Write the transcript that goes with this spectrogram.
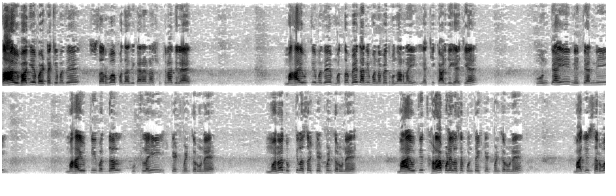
सहा विभागीय बैठकीमध्ये सर्व पदाधिकाऱ्यांना सूचना दिल्या आहेत. महायुतीमध्ये मतभेद आणि मनभेद होणार नाही याची काळजी घ्यायची आहे. कोणत्याही नेत्यांनी महायुतीबद्दल कुठलंही स्टेटमेंट करू नये. मन दुखतील असं स्टेटमेंट करू नये. महायुतीत खडा पडेल असं कोणतंही स्टेटमेंट करू नये. माझी सर्व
